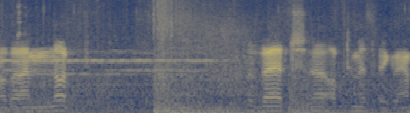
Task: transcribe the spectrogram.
Although I'm not that uh, optimistic there.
